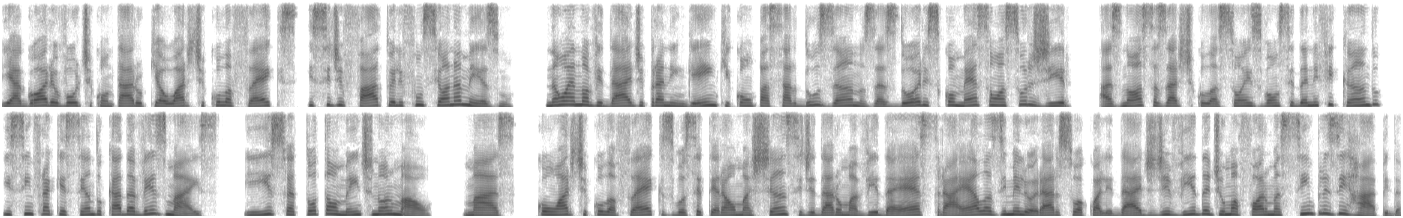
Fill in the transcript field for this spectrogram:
E agora eu vou te contar o que é o Articula Flex e se de fato ele funciona mesmo. Não é novidade para ninguém que, com o passar dos anos, as dores começam a surgir, as nossas articulações vão se danificando e se enfraquecendo cada vez mais. E isso é totalmente normal. Mas, com o Articula Flex você terá uma chance de dar uma vida extra a elas e melhorar sua qualidade de vida de uma forma simples e rápida.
